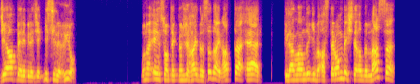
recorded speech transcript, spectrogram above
cevap verebilecek bir silahı yok. Buna en son teknoloji Hydras'a dair. Hatta eğer planlandığı gibi Aster 15 ile alırlarsa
